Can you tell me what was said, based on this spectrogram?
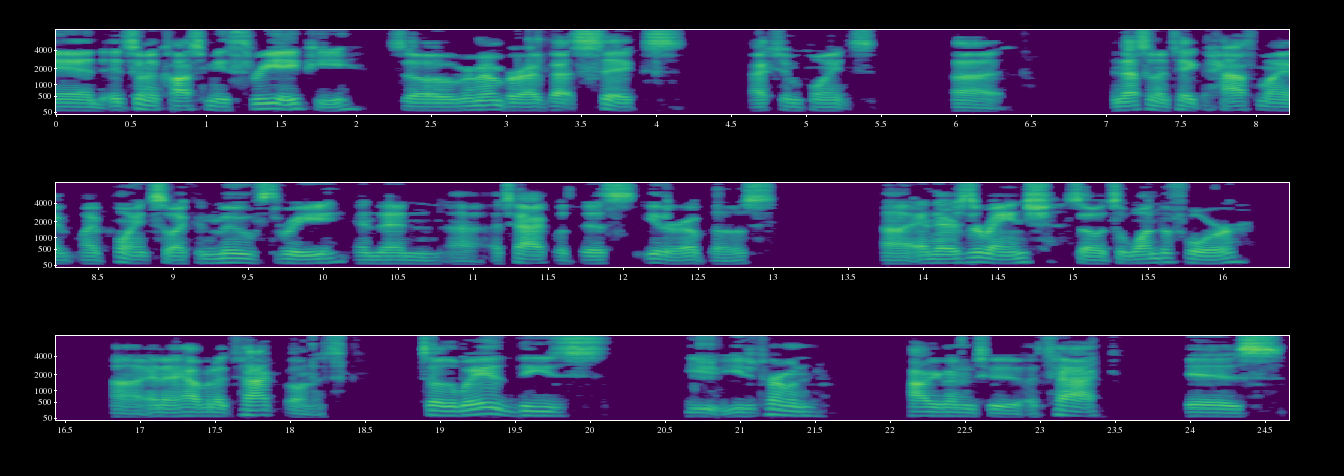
And it's going to cost me three AP. So remember, I've got six action points. Uh, and that's going to take half my, my points. So I can move three and then uh, attack with this, either of those. Uh, and there's the range. So it's a one to four. Uh, and I have an attack bonus. So the way these you, you determine how you're going to attack is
